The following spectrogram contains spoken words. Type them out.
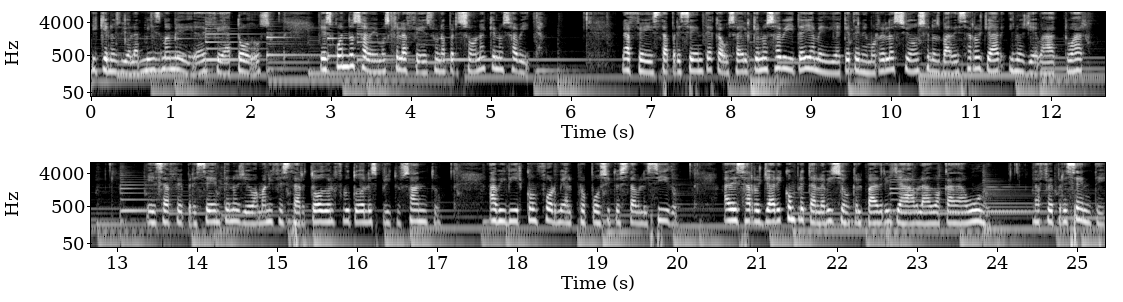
y que nos dio la misma medida de fe a todos, es cuando sabemos que la fe es una persona que nos habita. La fe está presente a causa del que nos habita y a medida que tenemos relación se nos va a desarrollar y nos lleva a actuar. Esa fe presente nos lleva a manifestar todo el fruto del Espíritu Santo, a vivir conforme al propósito establecido, a desarrollar y completar la visión que el Padre ya ha hablado a cada uno. La fe presente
